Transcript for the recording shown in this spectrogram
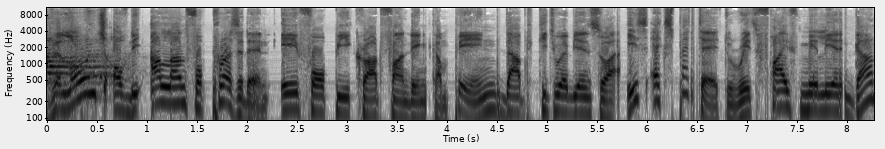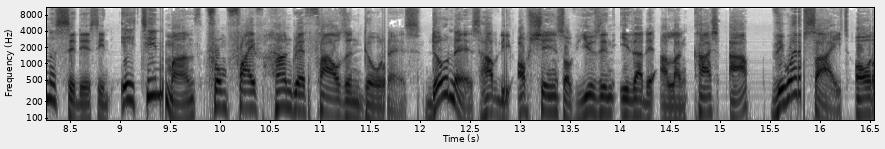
The launch of the Alan for President A4P crowdfunding campaign, dubbed Kitwe Bienswa, is expected to raise 5 million Ghana cedis in 18 months from 500,000 donors. Donors have the options of using either the Alan Cash app, the website, or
